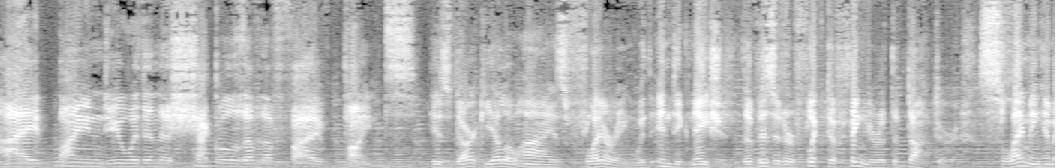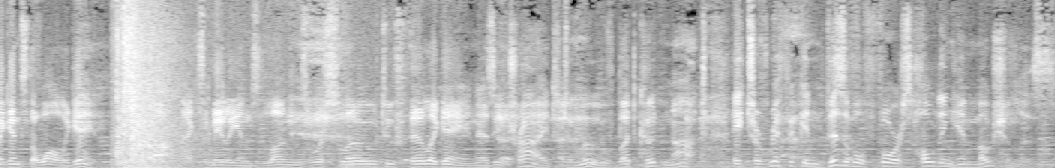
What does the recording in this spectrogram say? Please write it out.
I bind you within the shackles of the five points. His dark yellow eyes flaring with indignation, the visitor flicked a finger at the doctor, slamming him against the wall again. Ah, Maximilian's lungs were slow to fill again as he tried to move but could not, a terrific invisible force holding him motionless.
